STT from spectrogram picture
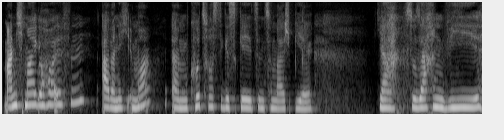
manchmal geholfen, aber nicht immer. Ähm, kurzfristige Skills sind zum Beispiel ja so Sachen wie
